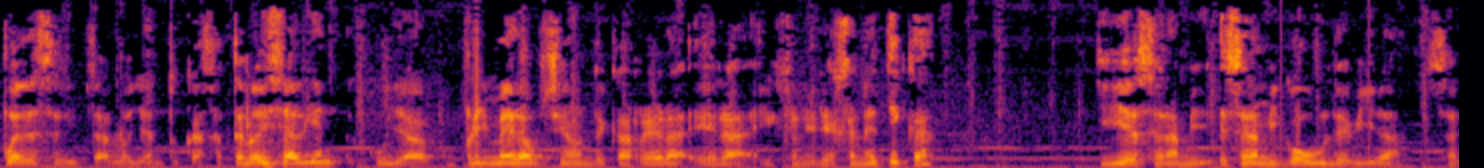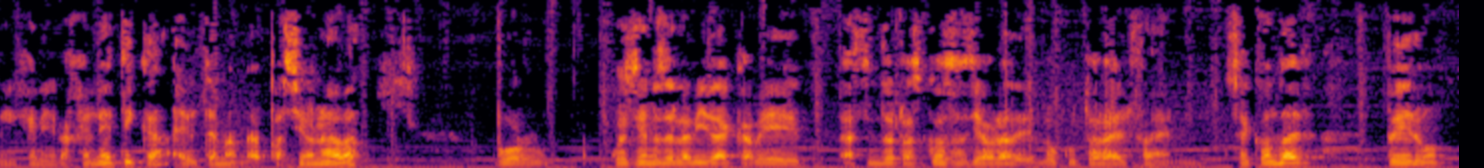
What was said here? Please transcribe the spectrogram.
puedes editarlo ya en tu casa. Te lo dice alguien cuya primera opción de carrera era ingeniería genética y ese era mi, ese era mi goal de vida, ser ingeniera genética, el tema me apasionaba, por cuestiones de la vida acabé haciendo otras cosas y ahora de locutora alfa en Second Life, pero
